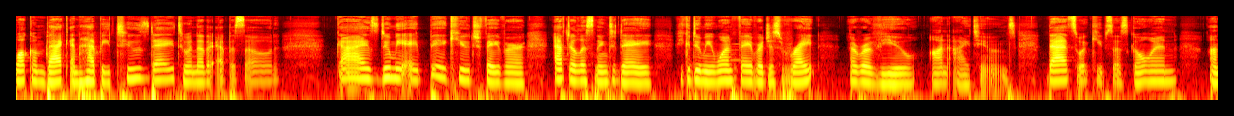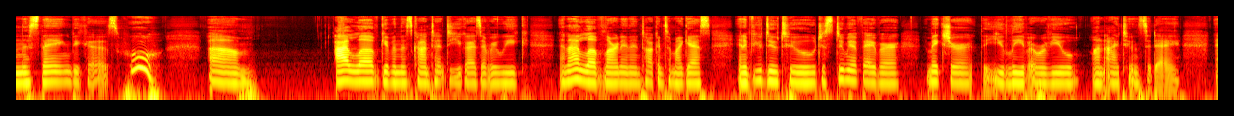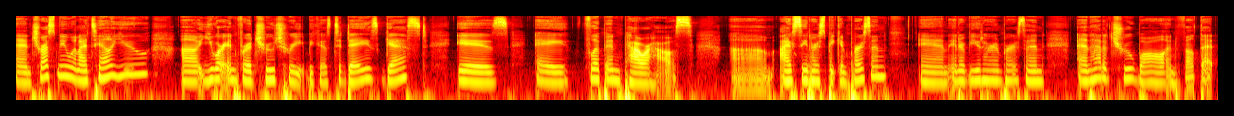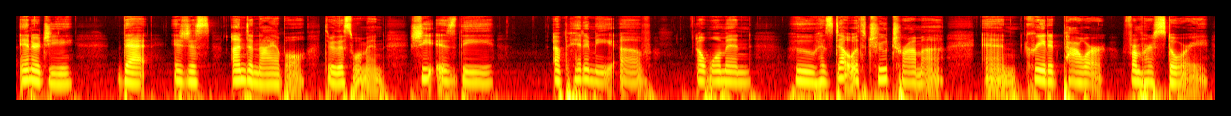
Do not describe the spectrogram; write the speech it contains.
Welcome back and happy Tuesday to another episode. Guys, do me a big, huge favor after listening today. If you could do me one favor, just write a review on iTunes. That's what keeps us going on this thing because, whew, um, I love giving this content to you guys every week and I love learning and talking to my guests. And if you do too, just do me a favor make sure that you leave a review on iTunes today. And trust me when I tell you, uh, you are in for a true treat because today's guest is a flippin' powerhouse. Um, I've seen her speak in person and interviewed her in person and had a true ball and felt that energy that is just undeniable through this woman. She is the epitome of a woman who has dealt with true trauma and created power from her story.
